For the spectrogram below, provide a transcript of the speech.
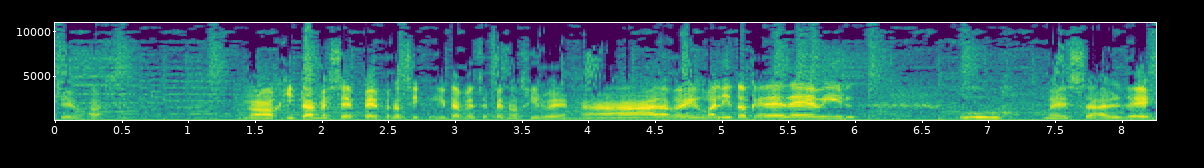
¿Qué vas a hacer? No, quítame CP, pero sí que quítame CP no sirve nada, pero igualito que de débil. Uh, me salvé.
